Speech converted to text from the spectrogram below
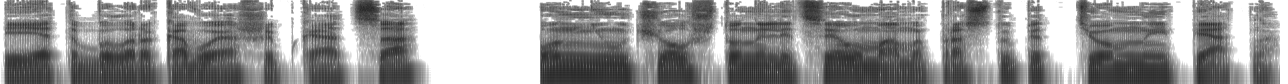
и это было роковой ошибкой отца, он не учел, что на лице у мамы проступят темные пятна.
